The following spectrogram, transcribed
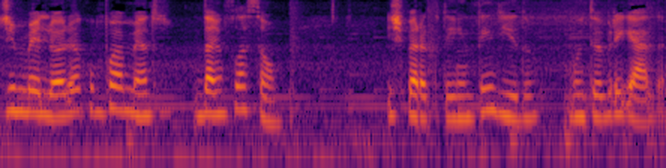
de melhor acompanhamento da inflação. Espero que tenha entendido. Muito obrigada!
